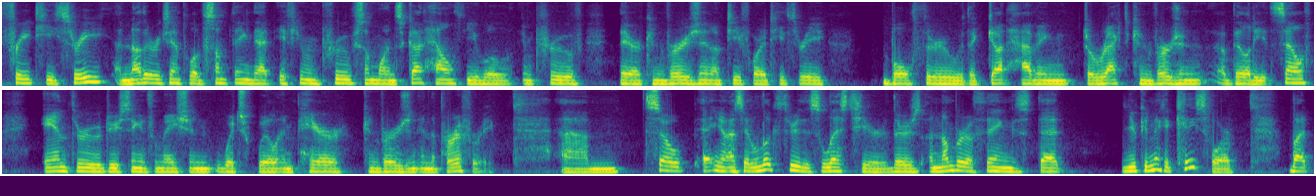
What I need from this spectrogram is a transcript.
Free T3, another example of something that if you improve someone's gut health, you will improve their conversion of T4 to T3 both through the gut having direct conversion ability itself and through reducing inflammation, which will impair conversion in the periphery. Um, so, uh, you know, as I look through this list here, there's a number of things that you can make a case for, but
